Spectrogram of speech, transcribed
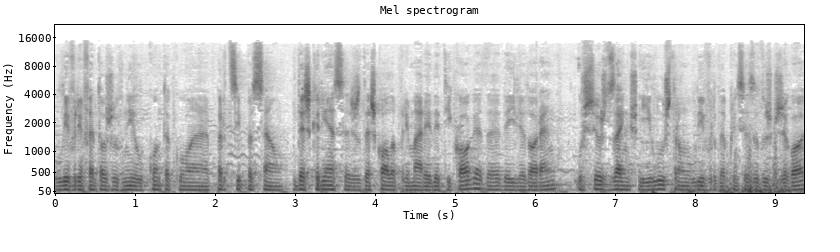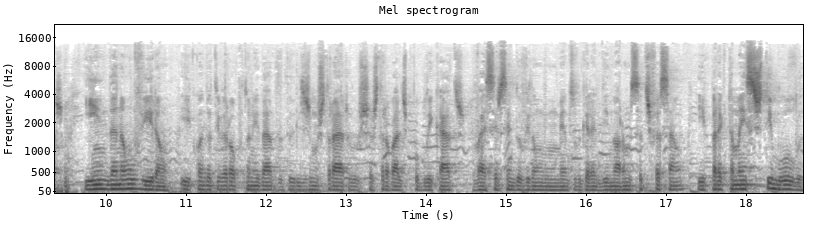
o livro infantil juvenil, conta com a participação das crianças da escola primária de Eticoga, da, da Ilha de Orango. Os seus desenhos ilustram o livro da Princesa dos Bejagós e ainda não o viram. E quando eu tiver a oportunidade de lhes mostrar os seus trabalhos publicados, vai ser sem dúvida um momento de grande e enorme satisfação e para que também se estimule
